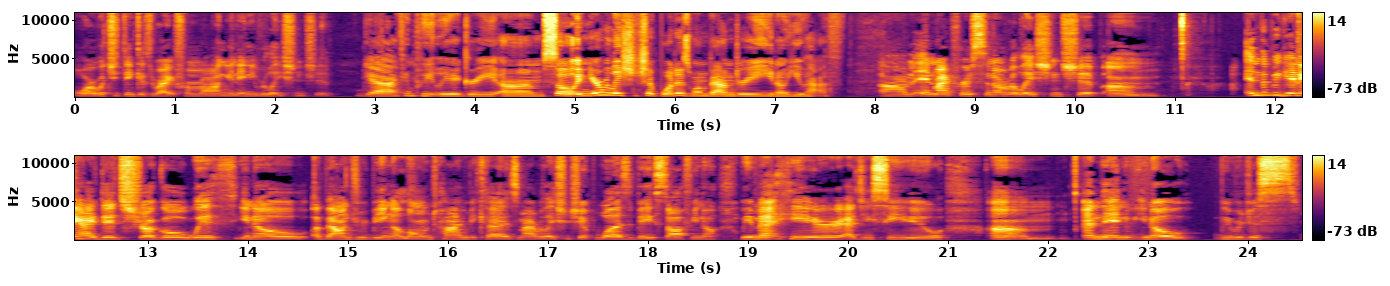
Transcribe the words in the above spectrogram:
or what you think is right from wrong in any relationship. Yeah, I completely agree. Um, so in your relationship, what is one boundary you know you have? Um, in my personal relationship, um, in the beginning i did struggle with you know a boundary being alone time because my relationship was based off you know we met here at gcu um, and then you know we were just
